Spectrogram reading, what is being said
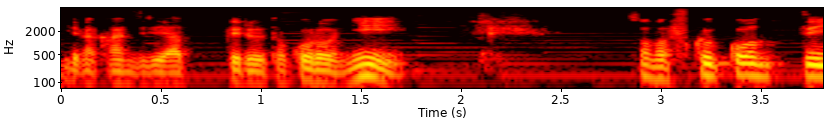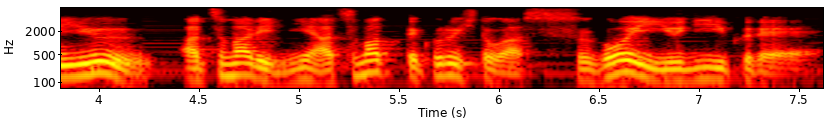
いうな感じでやってるところに、その副コンっていう集まりに集まってくる人がすごいユニークで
